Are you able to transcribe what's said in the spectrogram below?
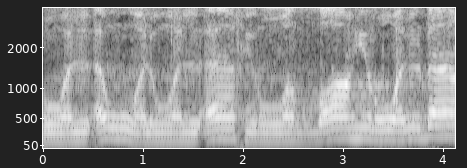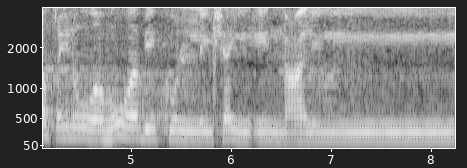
هو الأول والآخر والظاهر والباطن وهو بكل شيء عليم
